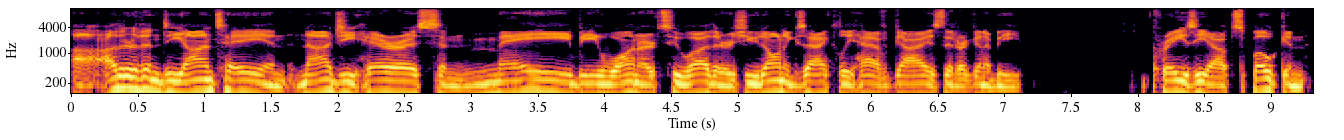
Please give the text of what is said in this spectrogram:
uh, other than Diontae and Najee Harris and maybe one or two others, you don't exactly have guys that are going to be crazy outspoken.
